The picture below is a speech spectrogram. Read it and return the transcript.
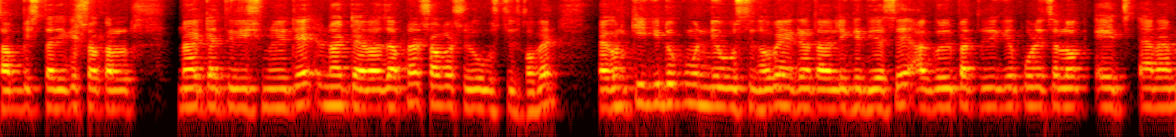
ছাব্বিশ তারিখে সকাল নয়টা তিরিশ মিনিটে নয়টা বাজে আপনারা সরাসরি উপস্থিত হবেন। এখন কি কি ডকুমেন্ট নিয়ে উপস্থিত হবেন এখানে তারা লিখে দিয়েছে। আগ্রহী প্রার্থীদেরকে পরিচালক এইচ আর এম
